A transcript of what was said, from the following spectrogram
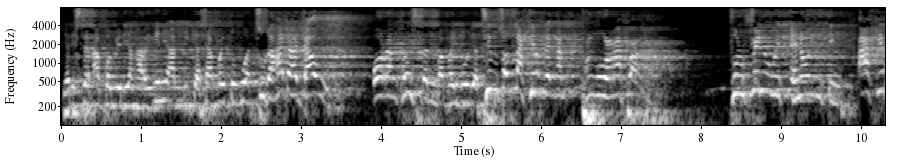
jadi stand up comedy yang hari ini Andika siapa itu buat sudah ada jauh. Orang Kristen Bapak Ibu lihat Simpson lahir dengan pengurapan. Fulfill with anointing. Akhir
